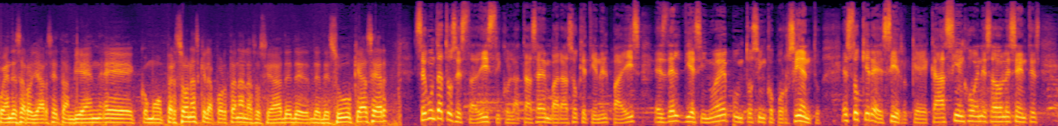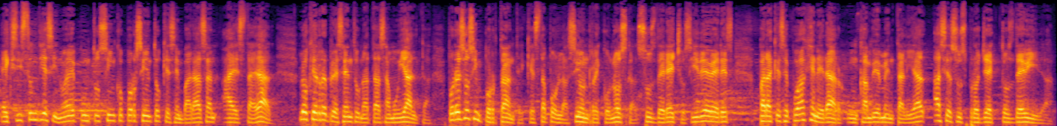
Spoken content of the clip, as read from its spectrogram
pueden desarrollarse también eh, como personas que le aportan a la sociedad desde, desde su quehacer. Según datos estadísticos, la tasa de embarazo que tiene el país es del 19.5%. Esto quiere decir que de cada 100 jóvenes adolescentes existe un 19.5% que se embarazan a esta edad, lo que representa una tasa muy alta. Por eso es importante que esta población reconozca sus derechos y deberes para que se pueda generar un cambio de mentalidad hacia sus proyectos de vida.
